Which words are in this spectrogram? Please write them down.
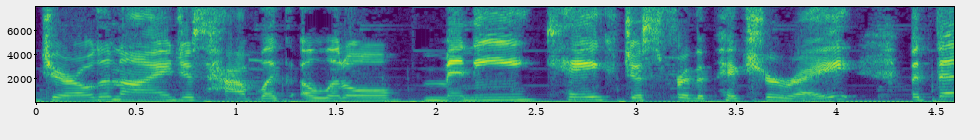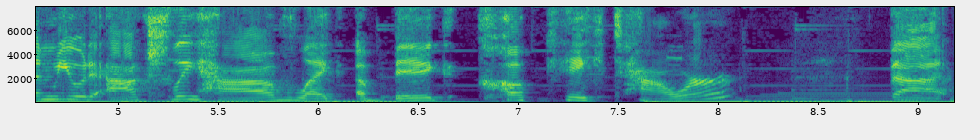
Gerald and I just have like a little mini cake just for the picture, right? But then we would actually have like a big cupcake tower that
